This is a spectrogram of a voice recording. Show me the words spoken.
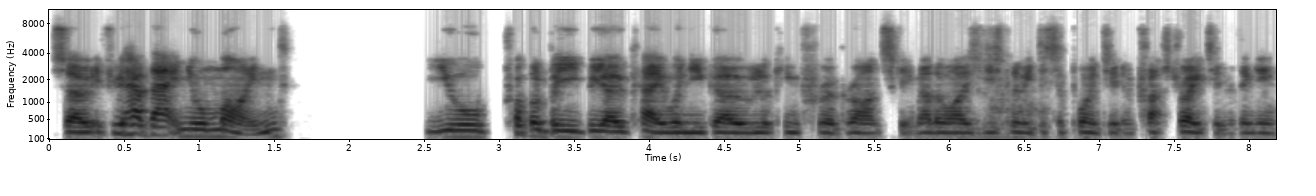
So if you have that in your mind, you will probably be okay when you go looking for a grant scheme. Otherwise, you're just going to be disappointed and frustrated and thinking,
